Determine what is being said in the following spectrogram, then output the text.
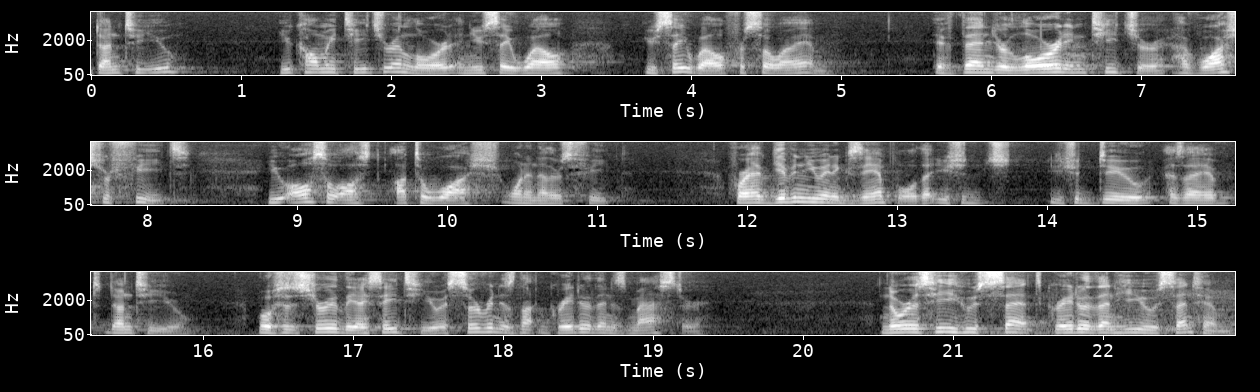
done to you? You call me teacher and Lord, and you say, Well, you say well, for so I am. If then your Lord and teacher have washed your feet, you also ought to wash one another's feet. For I have given you an example that you should, you should do as I have done to you. Most assuredly, I say to you, a servant is not greater than his master, nor is he who sent greater than he who sent him.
